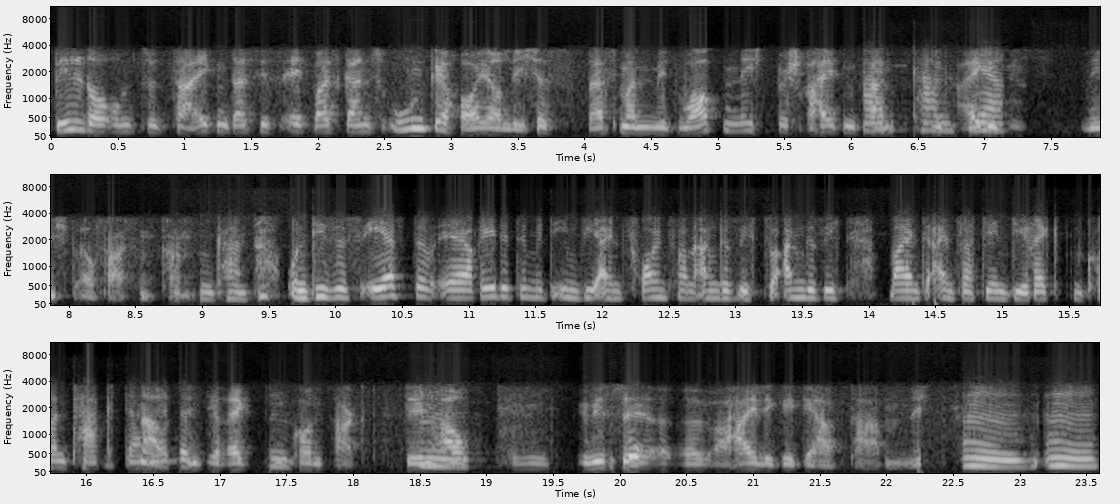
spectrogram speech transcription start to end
Bilder, um zu zeigen, das ist etwas ganz Ungeheuerliches, das man mit Worten nicht beschreiben kann, kann und eigentlich ja. nicht erfassen kann. kann. Und dieses erste, er redete mit ihm wie ein Freund von Angesicht zu Angesicht, meint einfach den direkten Kontakt. Dann. Genau, den direkten mhm. Kontakt, den mhm. auch gewisse äh, Heilige gehabt haben, nicht? Mm, mm,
